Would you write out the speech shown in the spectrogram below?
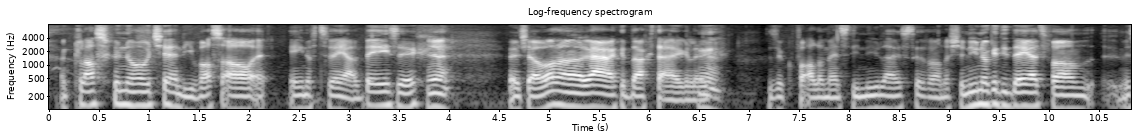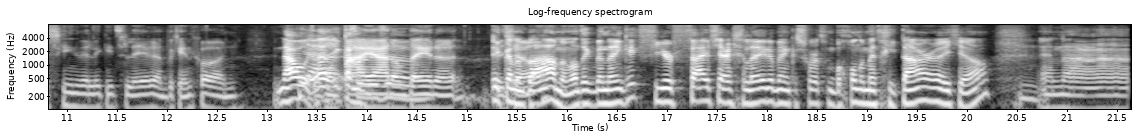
een klasgenootje en die was al één of twee jaar bezig. Ja. Weet je wel, wat een rare gedachte eigenlijk. Ja. Dus ook voor alle mensen die nu luisteren van... als je nu nog het idee hebt van misschien wil ik iets leren, begin gewoon. Nou, Ja, ik kan, jaar dan ben je er... ik kan het beamen, want ik ben denk ik vier, vijf jaar geleden ben ik een soort van begonnen met gitaar, weet je wel. Hmm. En eh,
